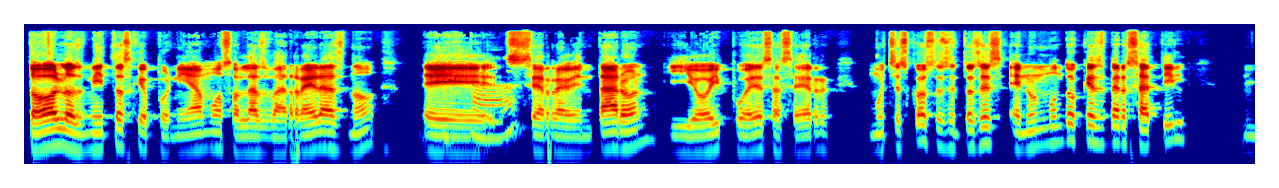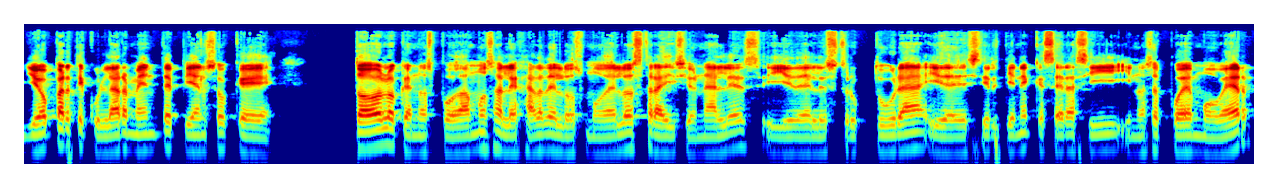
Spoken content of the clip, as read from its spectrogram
todos los mitos que poníamos o las barreras, ¿no? Eh, se reventaron y hoy puedes hacer muchas cosas. Entonces, en un mundo que es versátil, yo particularmente pienso que todo lo que nos podamos alejar de los modelos tradicionales y de la estructura y de decir tiene que ser así y no se puede mover,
